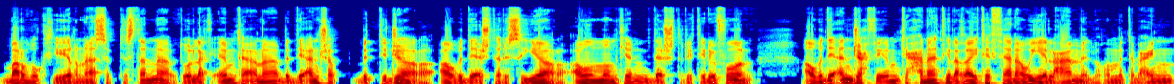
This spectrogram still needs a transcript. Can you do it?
برضو كثير ناس بتستناه بتقول لك إمتى أنا بدي أنشط بالتجارة أو بدي أشتري سيارة أو ممكن بدي أشتري تليفون أو بدي أنجح في امتحاناتي لغاية الثانوية العامة اللي هم تبعين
